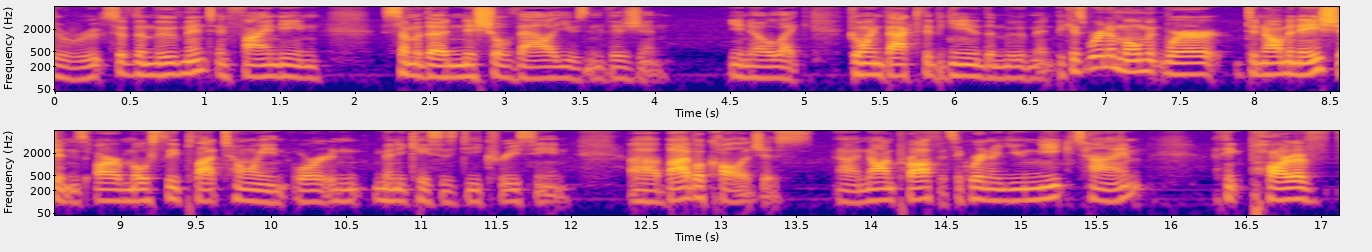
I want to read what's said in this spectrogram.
the roots of the movement and finding some of the initial values and vision you know, like going back to the beginning of the movement, because we're in a moment where denominations are mostly plateauing or in many cases decreasing. Uh, Bible colleges, uh, nonprofits, like we're in a unique time. I think part of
